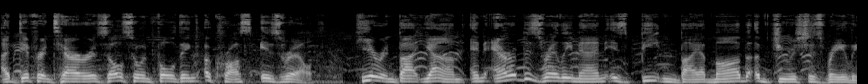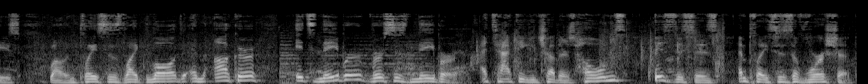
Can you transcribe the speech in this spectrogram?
A different terror is also unfolding across Israel. Here in Bat Yam, an Arab Israeli man is beaten by a mob of Jewish Israelis, while in places like Lod and Acre, it's neighbor versus neighbor, attacking each other's homes, businesses, and places of worship.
